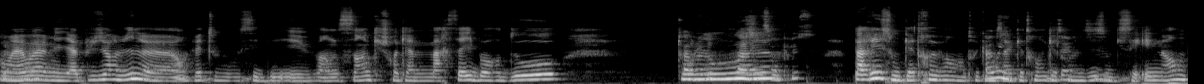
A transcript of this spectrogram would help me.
ouais, ouais, mais il y a plusieurs villes euh, en fait où c'est des 25. Je crois qu'il y a Marseille, Bordeaux, Toulouse. Paris, ils sont plus? Paris, ils sont 80, un truc comme ah ça, 80-90, donc c'est énorme.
